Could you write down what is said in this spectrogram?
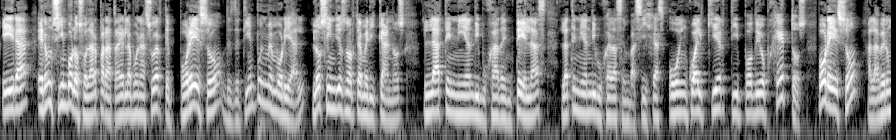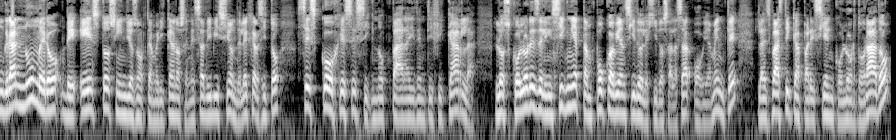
era, era un símbolo solar para atraer la buena suerte. Por eso, desde tiempo inmemorial, los indios norteamericanos la tenían dibujada en telas, la tenían dibujadas en vasijas o en cualquier tipo de objetos. Por eso, al haber un gran número de estos indios norteamericanos en esa división del ejército, se escoge ese signo para identificarla. Los colores de la insignia tampoco habían sido elegidos al azar, obviamente. La esvástica aparecía en color dorado,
